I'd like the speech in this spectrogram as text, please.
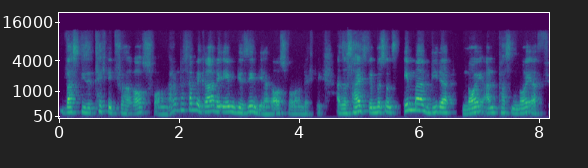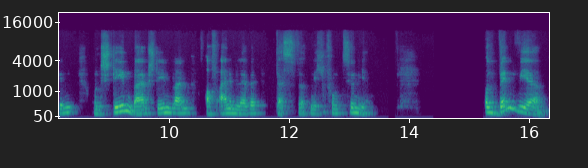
was diese Technik für Herausforderungen hat. Und das haben wir gerade eben gesehen, die Herausforderungen. Also das heißt, wir müssen uns immer wieder neu anpassen, neu erfinden und stehen bleiben, stehen bleiben auf einem Level. Das wird nicht funktionieren. Und wenn wir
